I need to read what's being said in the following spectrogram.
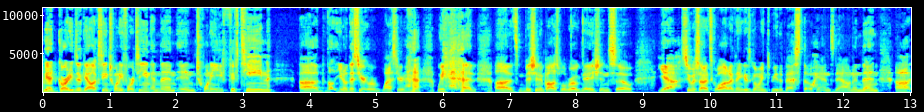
we had guardians of the galaxy in 2014 and then in 2015 uh, you know, this year or last year, we had uh, Mission Impossible: Rogue Nation. So, yeah, Suicide Squad I think is going to be the best, though, hands down. And then uh,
